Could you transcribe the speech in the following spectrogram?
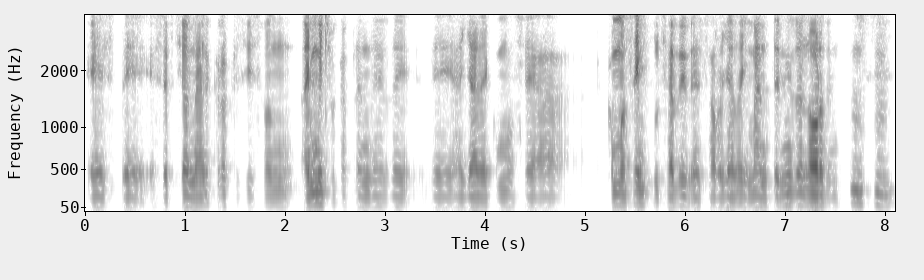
este, excepcional, creo que sí son, hay mucho que aprender de, de allá de cómo se ha, cómo se ha impulsado y desarrollado y mantenido el orden Ujú. en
